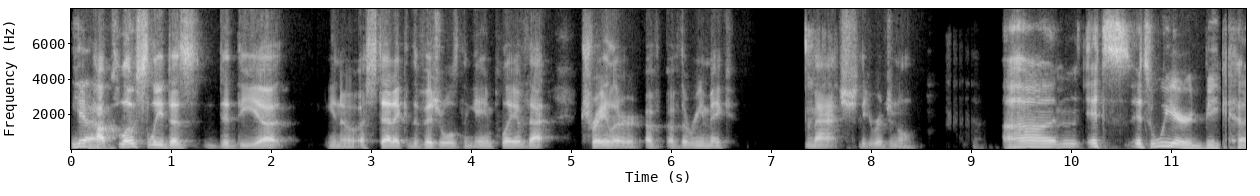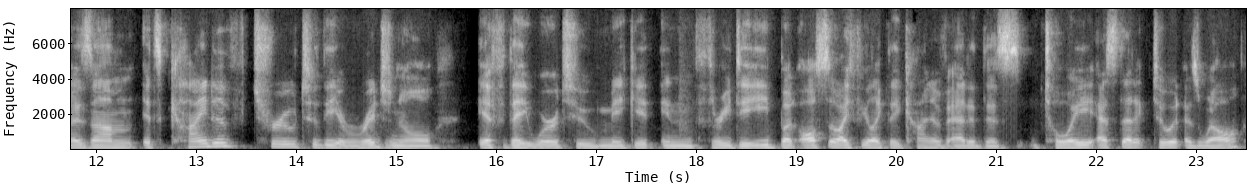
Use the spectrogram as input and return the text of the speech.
yeah How closely does did the uh you know aesthetic, the visuals, the gameplay of that trailer of, of the remake match the original? Um, it's it's weird because um, it's kind of true to the original if they were to make it in 3D, but also I feel like they kind of added this toy aesthetic to it as well,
